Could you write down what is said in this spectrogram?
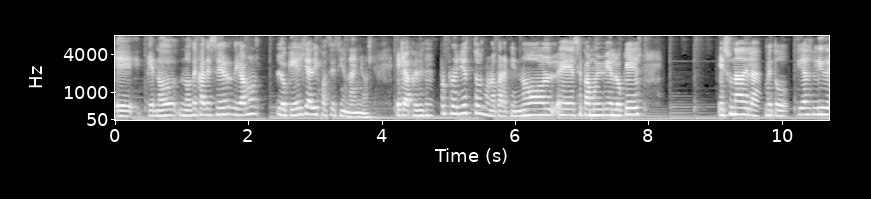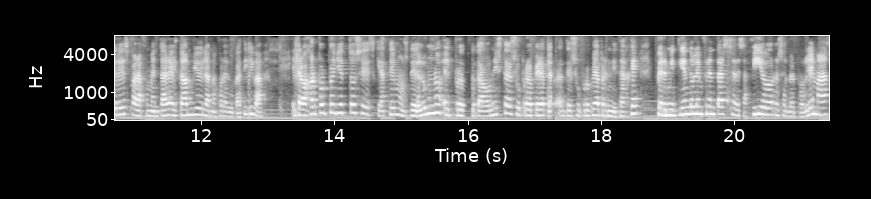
eh, que no, no, deja de ser, digamos, lo que él ya dijo hace 100 años. El aprendizaje por proyectos, bueno, para quien no eh, sepa muy bien lo que es, es una de las metodologías líderes para fomentar el cambio y la mejora educativa. El trabajar por proyectos es que hacemos del alumno el protagonista de su, de su propio aprendizaje, permitiéndole enfrentarse a desafíos, resolver problemas,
